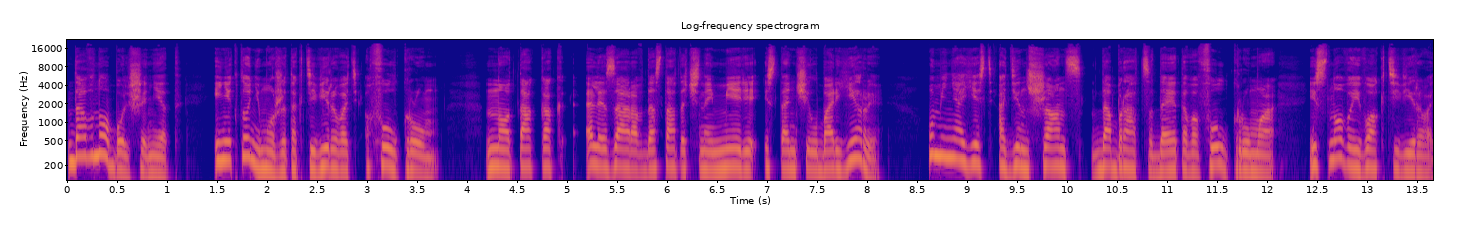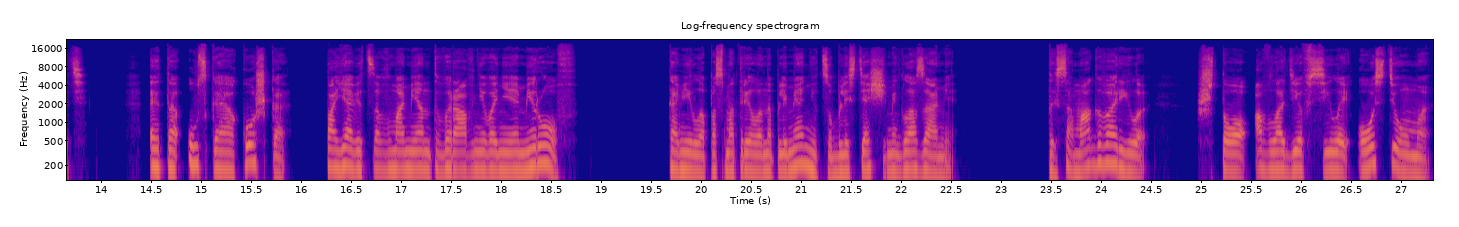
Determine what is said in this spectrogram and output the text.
давно больше нет, и никто не может активировать фулкрум. Но так как Элизара в достаточной мере истончил барьеры, у меня есть один шанс добраться до этого фулкрума и снова его активировать. Это узкое окошко появится в момент выравнивания миров. Камила посмотрела на племянницу блестящими глазами. «Ты сама говорила, что, овладев силой Остиума,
